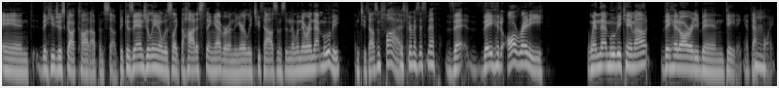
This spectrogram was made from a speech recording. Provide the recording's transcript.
and that he just got caught up and stuff because Angelina was like the hottest thing ever in the early 2000s and then when they were in that movie in 2005 Mr. and Mrs. Smith. that they had already when that movie came out they had already been dating at that hmm. point.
